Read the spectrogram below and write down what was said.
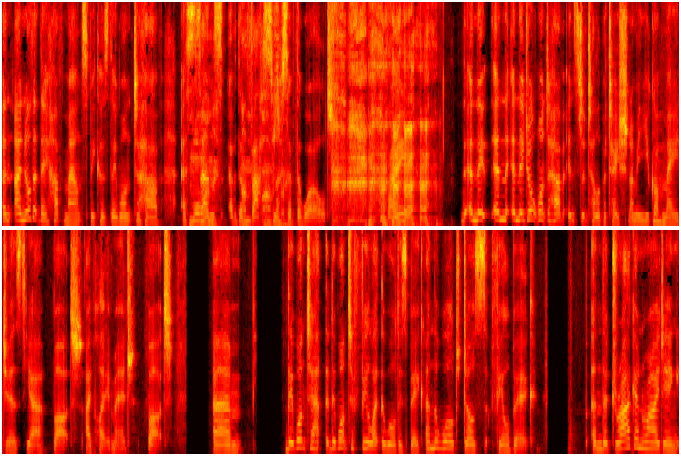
And I know that they have mounts because they want to have a More money. sense of the Um, oh, vastness sorry. of the world. Right? and they and and they don't want to have instant teleportation. I mean, you've got mages, yeah, but I play a mage. But um, they want to they want to feel like the world is big, and the world does feel big. And the dragon riding,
